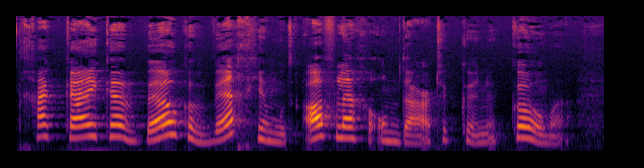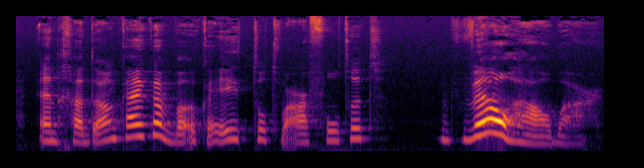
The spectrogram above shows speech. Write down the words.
Ga kijken welke weg je moet afleggen om daar te kunnen komen. En ga dan kijken, oké, tot waar voelt het wel haalbaar?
